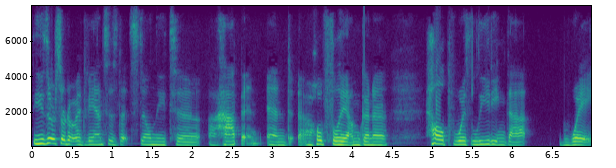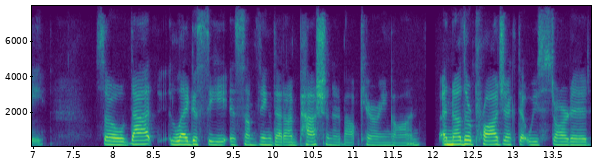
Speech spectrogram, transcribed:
these are sort of advances that still need to uh, happen. And uh, hopefully, I'm going to help with leading that way. So that legacy is something that I'm passionate about carrying on. Another project that we started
